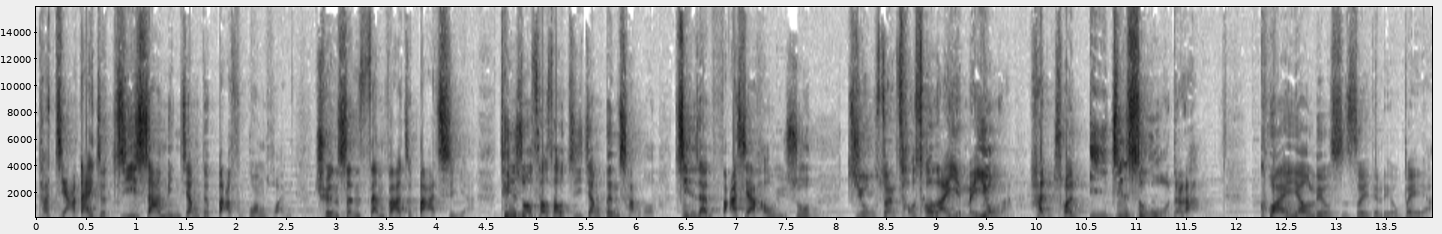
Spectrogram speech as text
他夹带着击杀名将的 buff 光环，全身散发着霸气啊！听说曹操即将登场哦，竟然发下豪语说：“就算曹操来也没用啊，汉川已经是我的啦。”快要六十岁的刘备啊，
